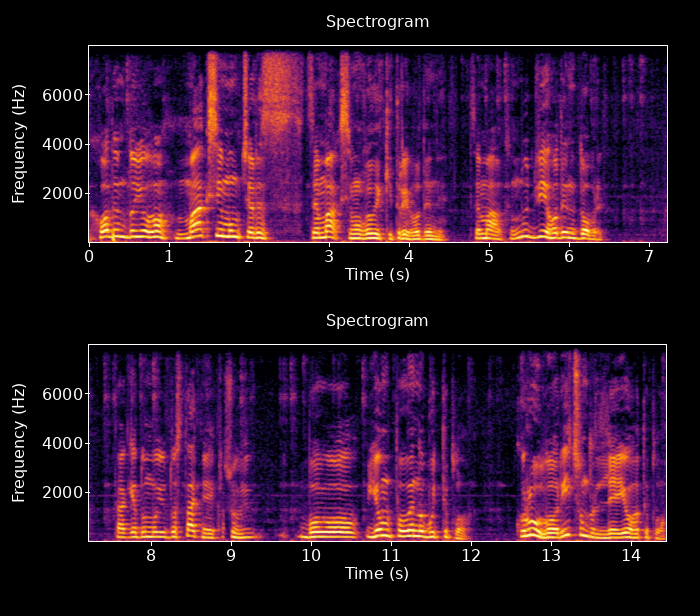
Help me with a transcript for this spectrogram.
Ходимо до його максимум через це максимум великі три години. Це максимум. Ну, дві години добре. Так, я думаю, достатньо, щоб, бо йому повинно бути тепло. Круглорічно для його тепло.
